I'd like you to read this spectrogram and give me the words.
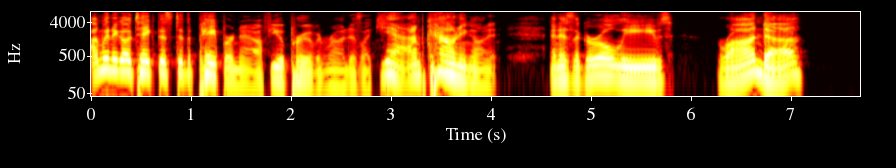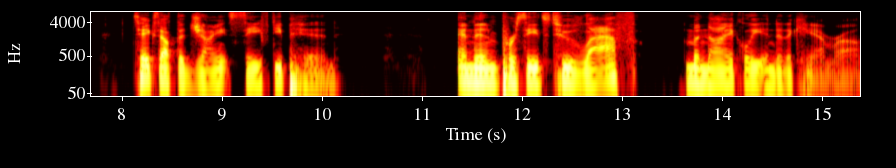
I'm going to go take this to the paper now if you approve. And Rhonda's like, Yeah, I'm counting on it. And as the girl leaves, Rhonda takes out the giant safety pin and then proceeds to laugh maniacally into the camera.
